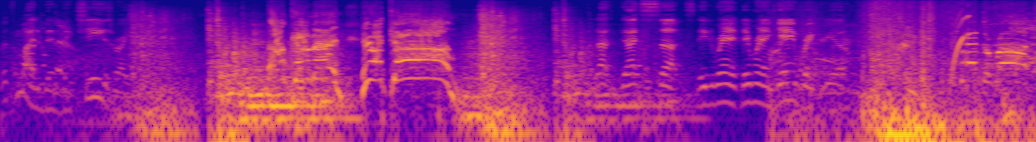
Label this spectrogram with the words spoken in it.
That might have been big cheese right there. I'm coming! Here I come! Oh, That that sucks. They ran they ran game breaker, yo. Grab the rock!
